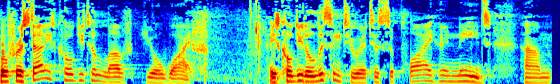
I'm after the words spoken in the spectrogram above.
Well, for a start, He's called you to love your wife. He's called you to listen to her, to supply her needs, um,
